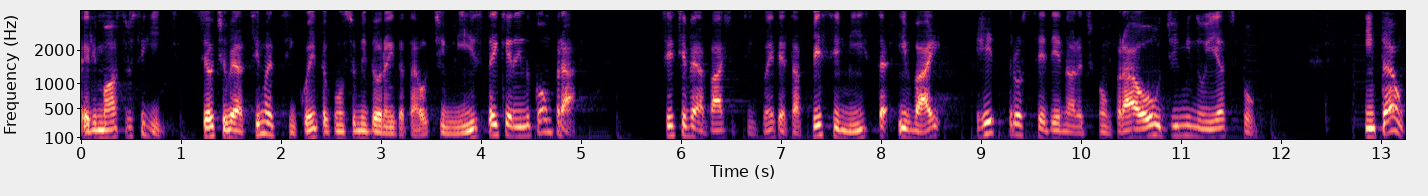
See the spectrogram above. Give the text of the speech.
ele mostra o seguinte: se eu tiver acima de 50, o consumidor ainda está otimista e querendo comprar. Se tiver abaixo de 50, ele está pessimista e vai retroceder na hora de comprar ou diminuir as compras. Então,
